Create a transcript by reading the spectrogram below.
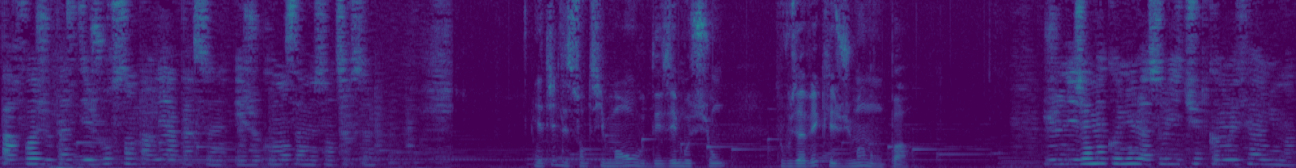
Parfois je passe des jours sans parler à personne et je commence à me sentir seule. Y a-t-il des sentiments ou des émotions que vous avez que les humains n'ont pas? Je n'ai jamais connu la solitude comme le fait un humain.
